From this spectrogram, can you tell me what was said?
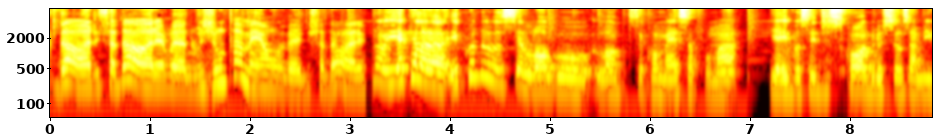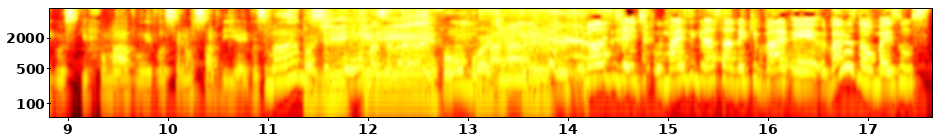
Que da hora, isso é da hora, mano. Junta mesmo, velho. Isso é da hora. Não, e aquela. E quando você logo, logo que você começa a fumar, e aí você descobre os seus amigos que fumavam e você não sabia. E você, mano, Pode você fuma, crer, você não, eu fumo, pode caralho. Nossa, gente, o mais engraçado é que é, vários não, mas uns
